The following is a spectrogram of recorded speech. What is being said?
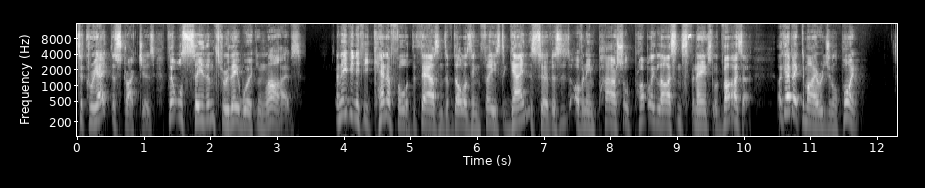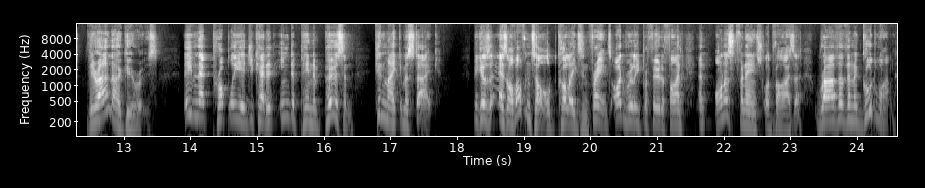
to create the structures that will see them through their working lives. And even if you can afford the thousands of dollars in fees to gain the services of an impartial, properly licensed financial advisor, I go back to my original point. There are no gurus. Even that properly educated, independent person can make a mistake. Because, as I've often told colleagues and friends, I'd really prefer to find an honest financial advisor rather than a good one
